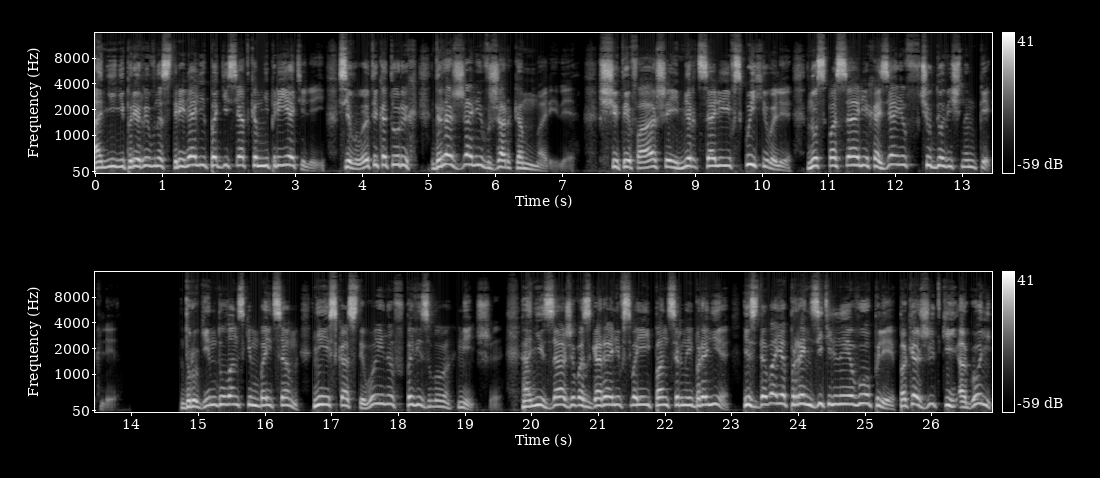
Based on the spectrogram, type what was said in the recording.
Они непрерывно стреляли по десяткам неприятелей, силуэты которых дрожали в жарком мареве. Щиты фаашей мерцали и вспыхивали, но спасали хозяев в чудовищном пекле. Другим дуланским бойцам, не из касты воинов, повезло меньше. Они заживо сгорали в своей панцирной броне, издавая пронзительные вопли, пока жидкий огонь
